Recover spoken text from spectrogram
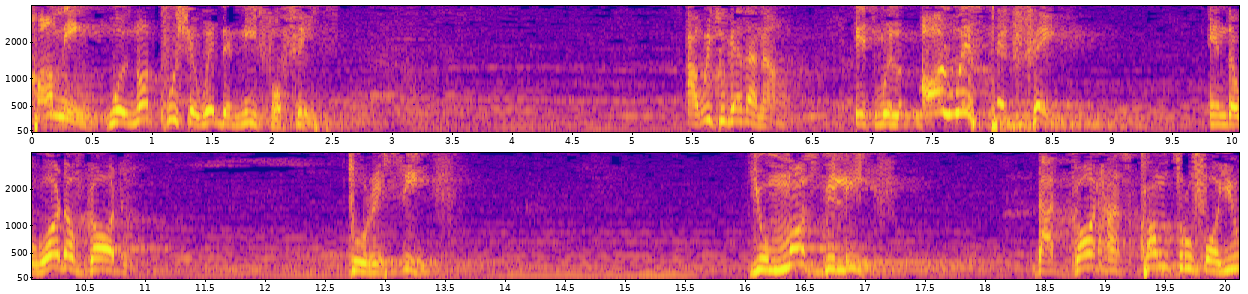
coming will not push away the need for faith. Are we together now? It will always take faith in the word of God to receive you must believe that God has come through for you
